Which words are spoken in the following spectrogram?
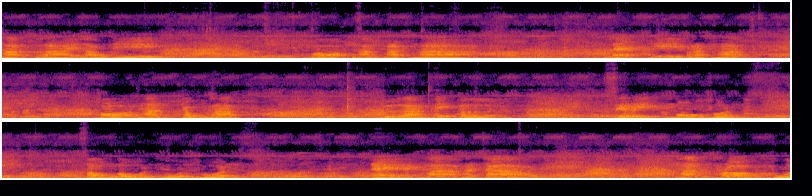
ทั้งหลายเหล่านี้พร้อมทั้งพระพาและที่ประทับ ขอท่านจงรับ เพื่อให้เกิด สิริมงคล สมบูรณ์พูนผล แต่ข้าพระเจ้า ทั้งครอบครัว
